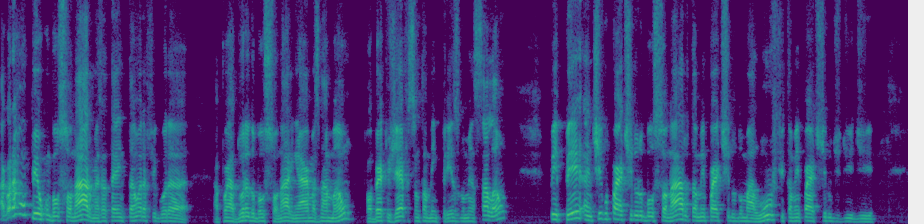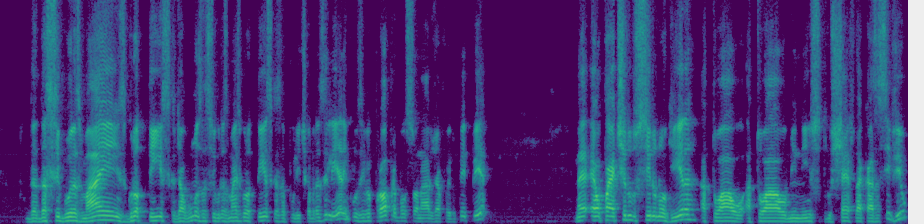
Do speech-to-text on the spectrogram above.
Agora rompeu com Bolsonaro, mas até então era figura apoiadora do Bolsonaro em armas na mão, Roberto Jefferson também preso no mensalão. PP, antigo partido do Bolsonaro, também partido do Maluf, também partido de, de, de, de, das figuras mais grotescas, de algumas das figuras mais grotescas da política brasileira, inclusive o próprio Bolsonaro já foi do PP. Né, é o partido do Ciro Nogueira, atual, atual ministro-chefe da Casa Civil,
